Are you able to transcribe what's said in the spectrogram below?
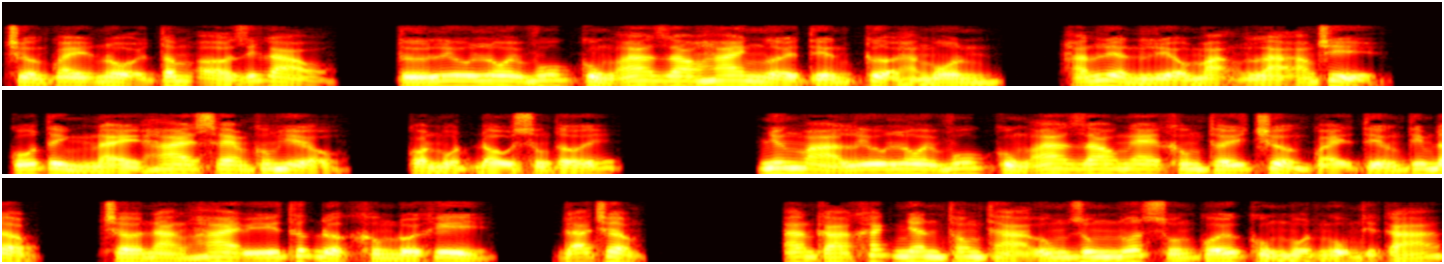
Trường quay nội tâm ở giết gào, từ lưu lôi vũ cùng A giao hai người tiến cửa hàng môn, hắn liền liều mạng là ám chỉ, cố tình này hai xem không hiểu, còn một đầu xông tới. Nhưng mà lưu lôi vũ cùng A giao nghe không thấy trưởng quẩy tiếng tim đập, chờ nàng hai ý thức được không đối khi, đã chậm. An cá khách nhân thong thả ung dung nuốt xuống cuối cùng một ngụm thịt cá,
